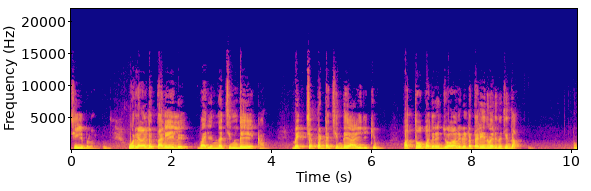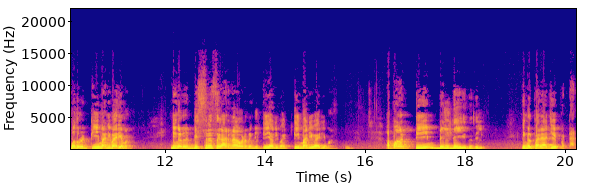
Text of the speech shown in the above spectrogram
ചെയ്യുമ്പോഴാണ്. ഒരാളുടെ തലയിൽ വരുന്ന ചിന്തയേക്കാൾ മെച്ചപ്പെട്ട ചിന്തയായിരിക്കും പത്തോ പതിനഞ്ചോ ആളുകളുടെ തലയിൽ നിന്ന് വരുന്ന ചിന്ത. അപ്പോൾ അതൊരു ടീം അനിവാര്യമാണ്. നിങ്ങളൊരു ബിസിനസ്സുകാരനാവണമെങ്കിൽ ടീം അനിവാര്യ ടീം അനിവാര്യമാണ്. അപ്പോൾ ആ ടീം ബിൽഡ് ചെയ്യുന്നതിൽ നിങ്ങൾ പരാജയപ്പെട്ടാൽ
